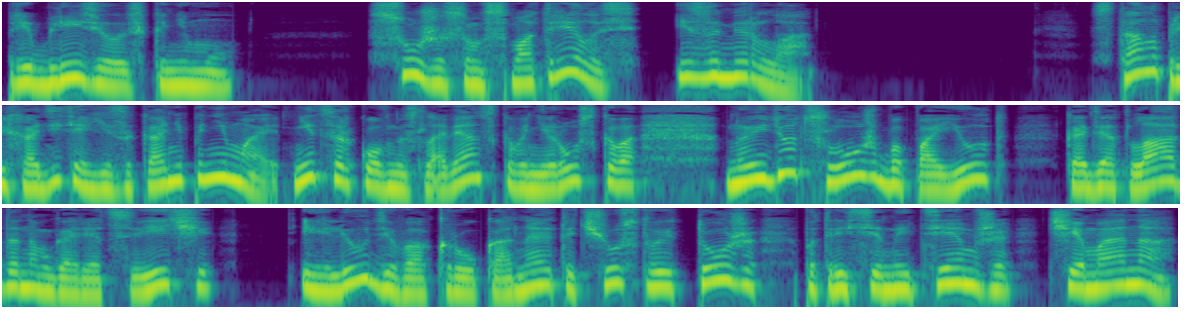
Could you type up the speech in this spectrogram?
Приблизилась к нему, с ужасом всмотрелась и замерла. Стала приходить, а языка не понимает, ни церковно-славянского, ни русского, но идет служба, поют, кадят ладаном, горят свечи, и люди вокруг, она это чувствует тоже, потрясены тем же, чем и она.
